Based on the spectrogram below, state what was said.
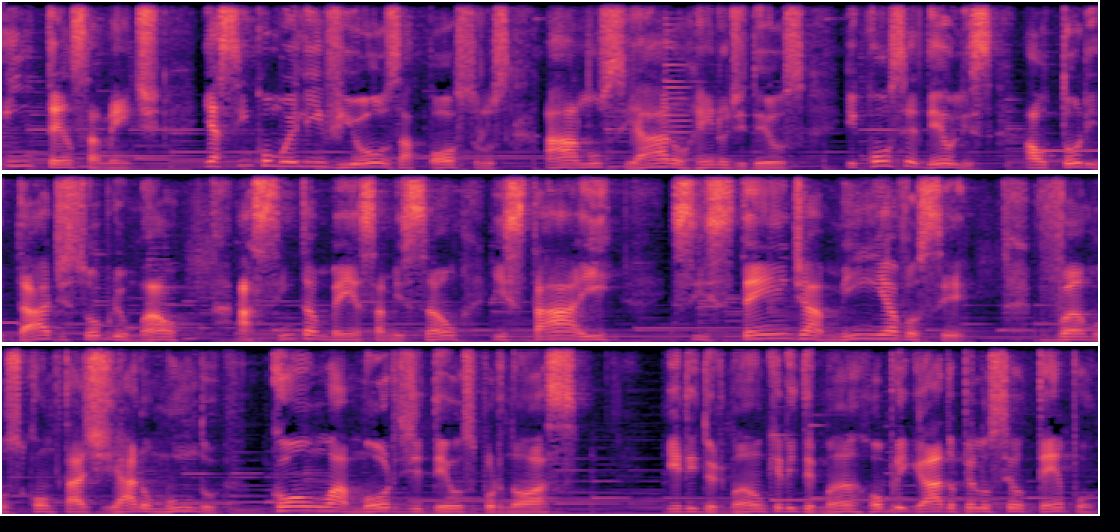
intensamente. E assim como ele enviou os apóstolos a anunciar o reino de Deus e concedeu-lhes autoridade sobre o mal, assim também essa missão está aí, se estende a mim e a você. Vamos contagiar o mundo com o amor de Deus por nós. Querido irmão, querida irmã, obrigado pelo seu tempo.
